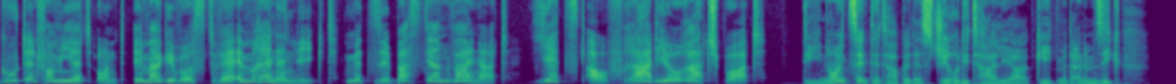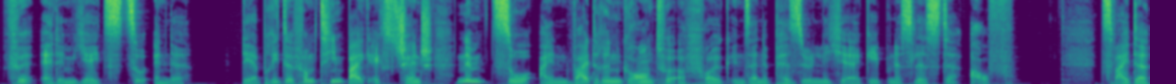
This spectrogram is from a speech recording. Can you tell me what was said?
Gut informiert und immer gewusst, wer im Rennen liegt. Mit Sebastian Weinert. Jetzt auf Radio Radsport. Die 19. Etappe des Giro d'Italia geht mit einem Sieg für Adam Yates zu Ende. Der Brite vom Team Bike Exchange nimmt so einen weiteren Grand Tour-Erfolg in seine persönliche Ergebnisliste auf. Zweiter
